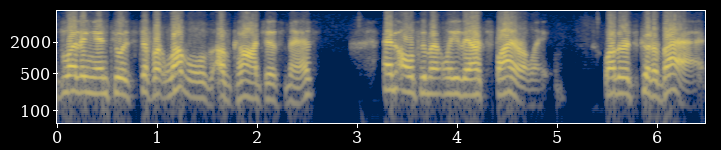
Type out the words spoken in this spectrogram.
splitting into its different levels of consciousness, and ultimately they're spiraling, whether it's good or bad.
